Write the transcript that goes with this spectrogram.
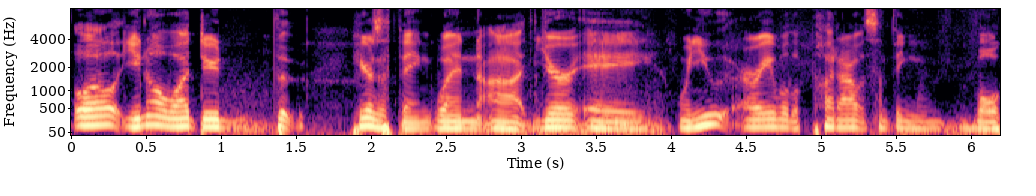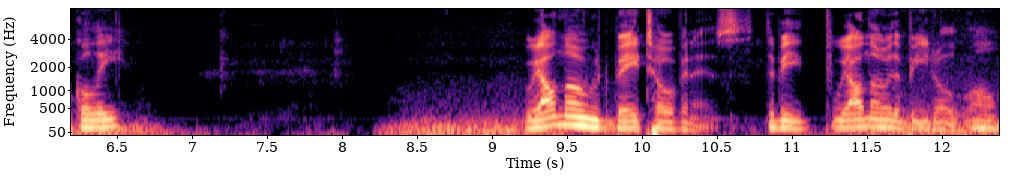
Well, you know what, dude? The, here's the thing: when uh, you're a when you are able to put out something vocally, we all know who Beethoven is. To be, we all know who the Beatles. Well,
